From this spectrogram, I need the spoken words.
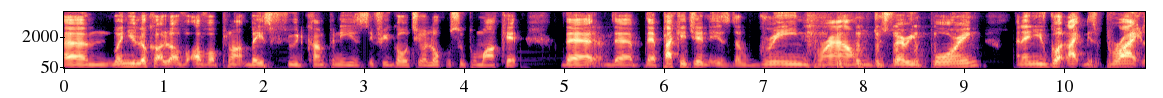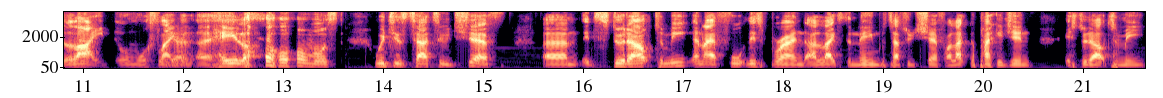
Um, when you look at a lot of other plant-based food companies, if you go to your local supermarket, their Yeah. their their packaging is the green, brown, just very boring. And then you've got like this bright light, almost like Yeah. a, a halo, almost, which is Tattooed Chef. Um, it stood out to me, and I thought this brand. I liked the name, the Tattooed Chef. I like the packaging. It stood out to me.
